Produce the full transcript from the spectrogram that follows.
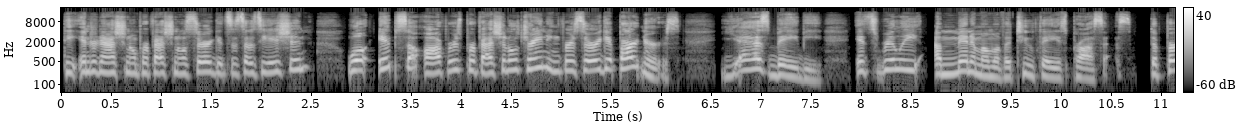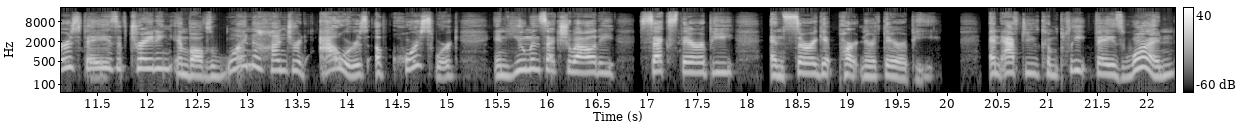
the International Professional Surrogates Association, well, IPSA offers professional training for surrogate partners. Yes, baby. It's really a minimum of a two phase process. The first phase of training involves 100 hours of coursework in human sexuality, sex therapy, and surrogate partner therapy. And after you complete phase one,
